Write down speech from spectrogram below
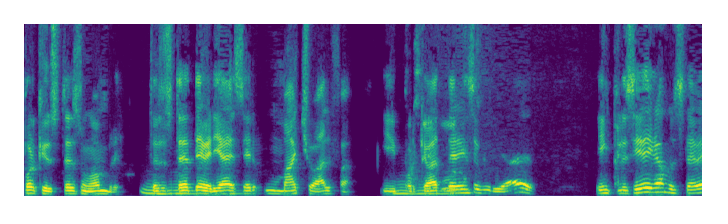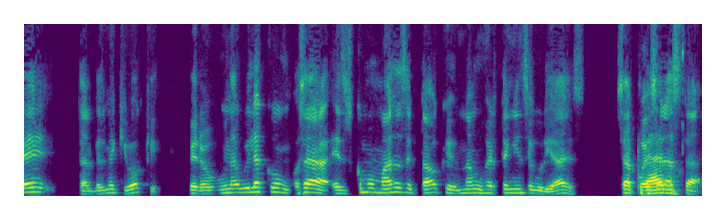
porque usted es un hombre. Entonces usted debería de ser un macho alfa. ¿Y por qué va a tener inseguridades? Inclusive, digamos, usted ve, tal vez me equivoque, pero una huila con, o sea, es como más aceptado que una mujer tenga inseguridades. O sea, puede ser hasta,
